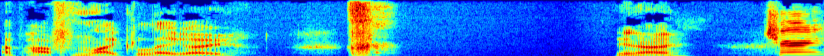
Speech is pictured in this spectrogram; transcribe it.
apart from like Lego. you know, True.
